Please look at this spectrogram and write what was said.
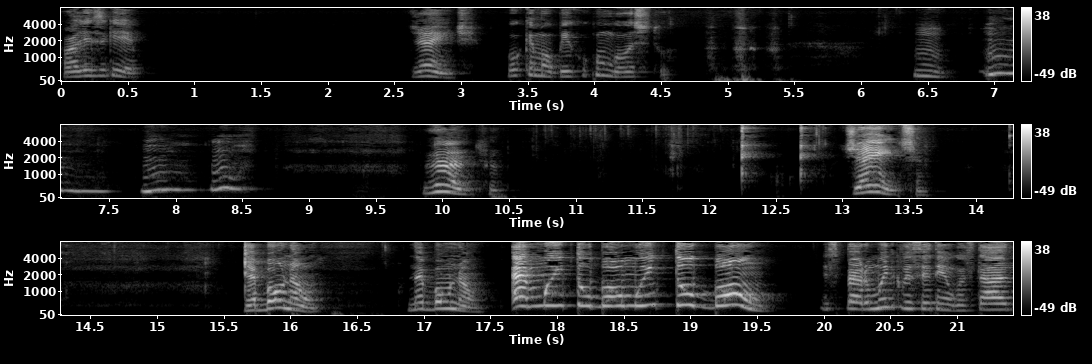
Olha isso aqui. Gente, vou queimar o bico com gosto. Hum, hum, hum, hum. Gente. Gente. Não é bom, não. Não é bom, não. É muito bom, muito bom! Espero muito que você tenha gostado.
